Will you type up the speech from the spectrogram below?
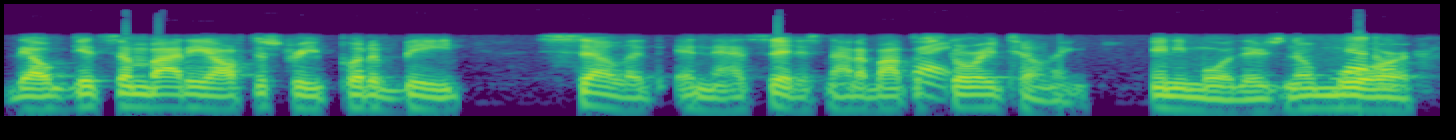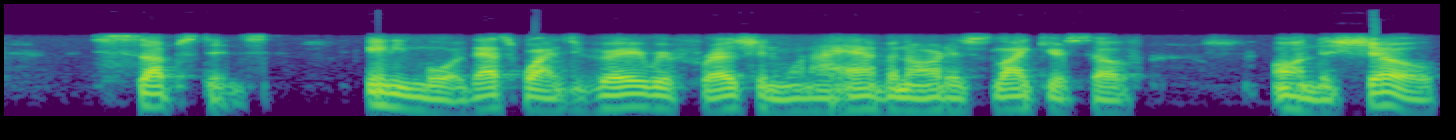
They'll get somebody off the street, put a beat, sell it, and that's it. It's not about the Right. storytelling anymore. There's no No. more substance anymore. That's why it's very refreshing when I have an artist like yourself on the show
